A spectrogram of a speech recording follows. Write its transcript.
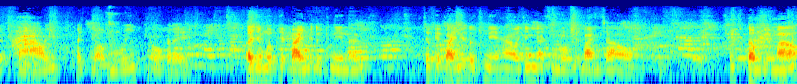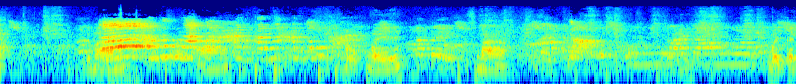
x តាឲ្យ x ដក1អូក្រេហើយយើងមើលភាគបែងវាដូចគ្នានៅចឹងភាគបែងវាដូចគ្នាហើយចឹងអាចសម្រួលភាគបែងចោល ខ្ញុំផ្ទឹមវាមកទៅបាន a បូក b ស្មើ 3x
